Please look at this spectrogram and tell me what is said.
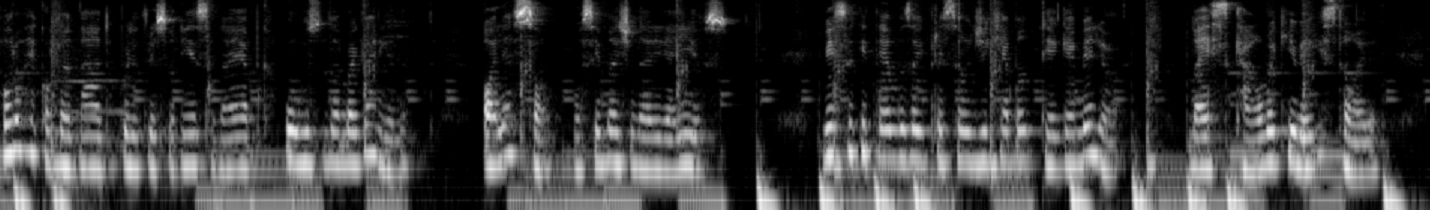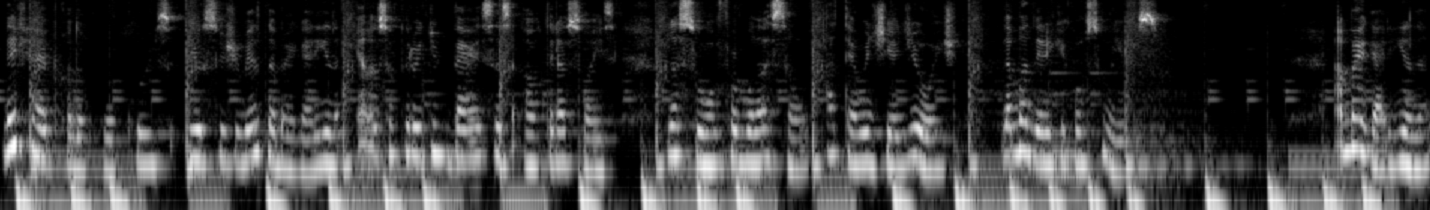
Foram recomendados por nutricionistas na época o uso da margarina. Olha só, você imaginaria isso? Visto que temos a impressão de que a manteiga é melhor. Mas calma que vem a história. Desde a época do concurso e o surgimento da margarina, ela sofreu diversas alterações na sua formulação até o dia de hoje, da maneira que consumimos. A margarina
